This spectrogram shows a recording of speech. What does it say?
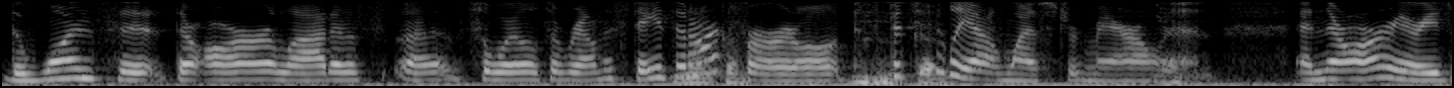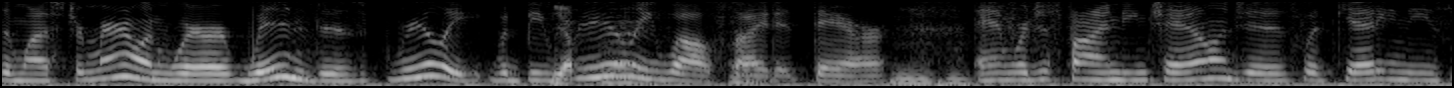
the ones that there are a lot of uh, soils around the state that aren't Okay. fertile, particularly out in Western Maryland. And there are areas in Western Maryland where wind is really would be Yep. really Right. well sited there, and we're just finding challenges with getting these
